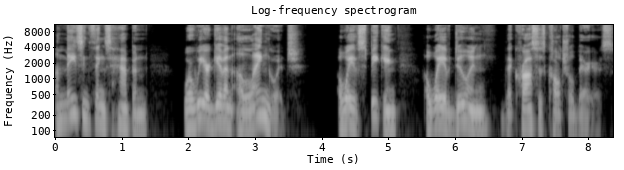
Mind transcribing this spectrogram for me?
amazing things happen where we are given a language, a way of speaking, a way of doing that crosses cultural barriers,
